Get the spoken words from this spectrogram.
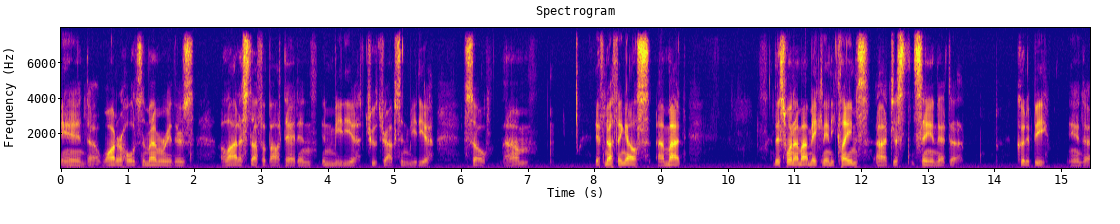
and uh, water holds the memory there's a lot of stuff about that in, in media, truth drops in media. So, um, if nothing else, I'm not, this one I'm not making any claims, uh, just saying that uh, could it be? And uh,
